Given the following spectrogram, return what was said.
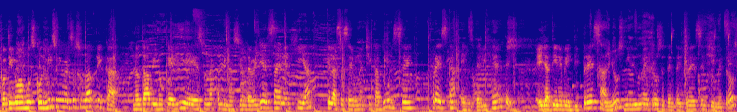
Continuamos con Miss Universo Sudáfrica. Nodavi Nokeri es una combinación de belleza, energía, que la hace ser una chica dulce, fresca e inteligente. Ella tiene 23 años, mide 1 metro 73 centímetros,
